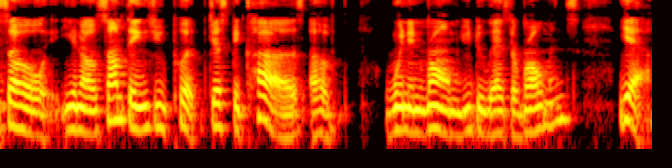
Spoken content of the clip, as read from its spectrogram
so, you know, some things you put just because of when in Rome, you do as the Romans. Yeah,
